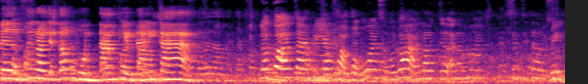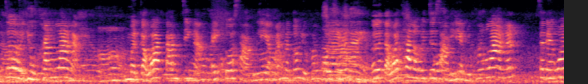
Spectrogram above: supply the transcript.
หนึ่งซึ่งเราจะต้องหมุนตามเข็มนาฬิกา แล้วก็อาจารย์ปริยาฝากบอกว่าสมมติว่าเราเจออะไรมาเซนซิเตอร์เจออยู่ข้างล่างอะเหมือนกับว่าตามจริงอะไอตัวสามเหลี่ยมมันมันต้องอยู่ข้างบนใช่ไหมใช่เออแต่ว่าถ้าเราไปเจอสามเหลี่ยมอยู่ข้างล่างนั้นแสดงว่า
